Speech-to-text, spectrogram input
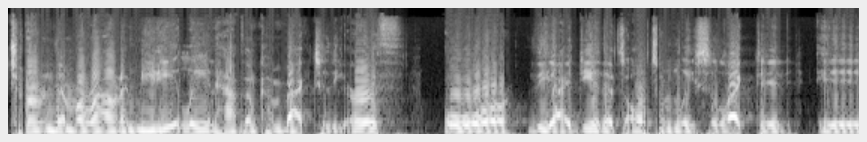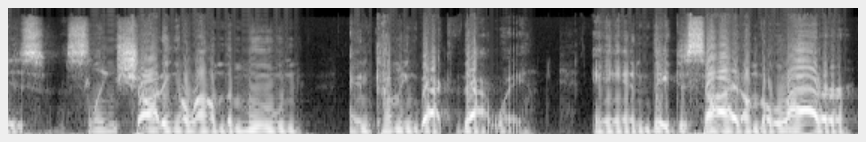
turn them around immediately and have them come back to the Earth, or the idea that's ultimately selected is slingshotting around the moon and coming back that way. And they decide on the latter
